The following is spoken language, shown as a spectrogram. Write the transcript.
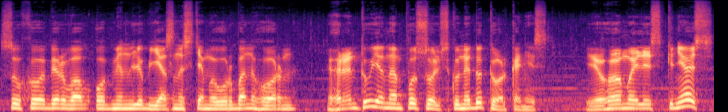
сухо обірвав обмін люб'язностями Урбан Горн. Гарантує нам посольську недоторканість. Його милість князь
